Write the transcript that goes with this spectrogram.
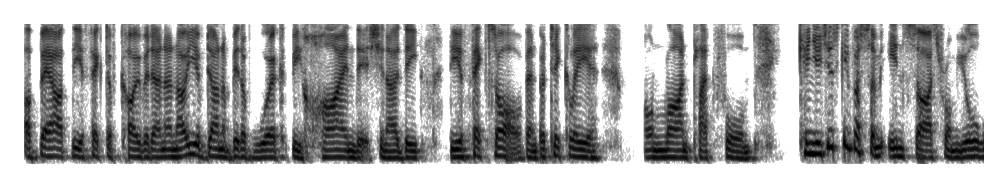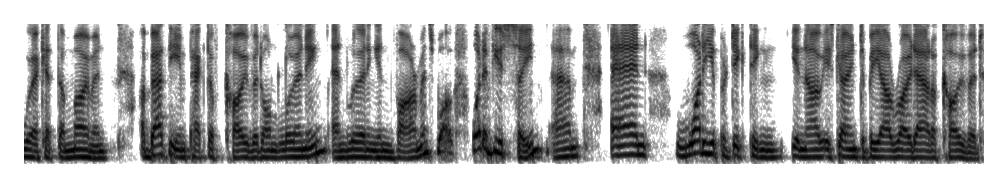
about the effect of COVID, and I know you've done a bit of work behind this, you know, the the effects of, and particularly online platform. Can you just give us some insights from your work at the moment about the impact of COVID on learning and learning environments? What what have you seen, um, and what are you predicting? You know, is going to be our road out of COVID?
